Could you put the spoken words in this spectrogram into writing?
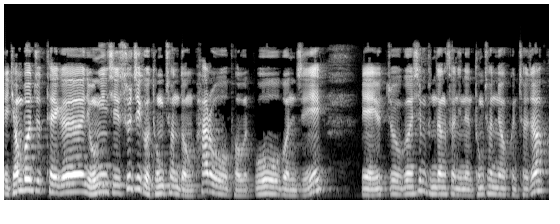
예, 견본주택은 용인시 수지구 동천동 855번지 예, 이쪽은 신분당선 있는 동천역 근처죠.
